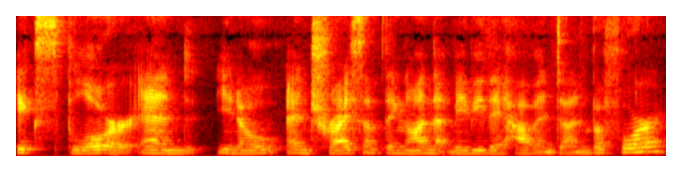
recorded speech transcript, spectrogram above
explore and you know and try something on that maybe they haven't done before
